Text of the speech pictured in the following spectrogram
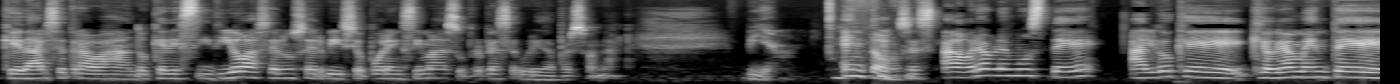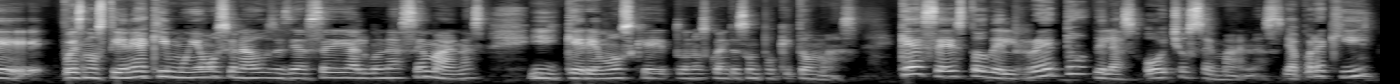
quedarse trabajando, que decidió hacer un servicio por encima de su propia seguridad personal. Bien, entonces, ahora hablemos de algo que, que, obviamente pues nos tiene aquí muy emocionados desde hace algunas semanas y queremos que tú nos cuentes un poquito más. ¿Qué es esto del reto de las ocho semanas? Ya por aquí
